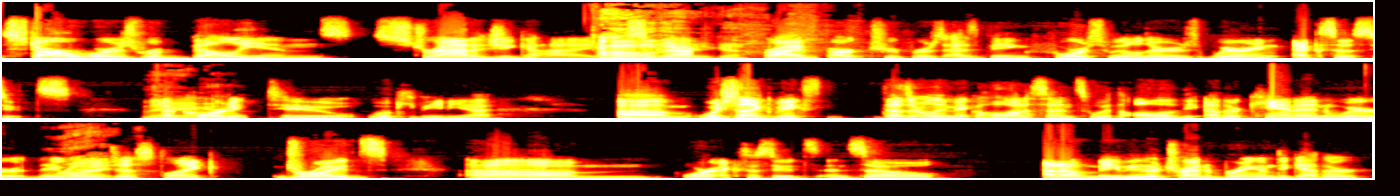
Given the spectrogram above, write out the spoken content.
Star Wars Rebellion's strategy guide Oh, there you go. described Dark Troopers as being force wielders wearing exosuits, There according to Wikipedia. Um, which like makes doesn't really make a whole lot of sense with all of the other canon where they were just like droids um, or exosuits, and so I don't know. Maybe they're trying to bring them together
